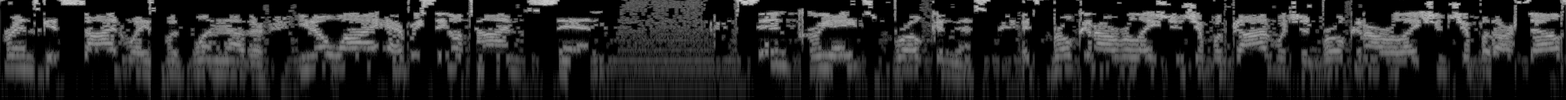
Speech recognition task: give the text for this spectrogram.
friends get sideways with one another. You know why? Every single time, sin. Sin creates brokenness. It's broken our relationship with God, which has broken our relationship with ourselves,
